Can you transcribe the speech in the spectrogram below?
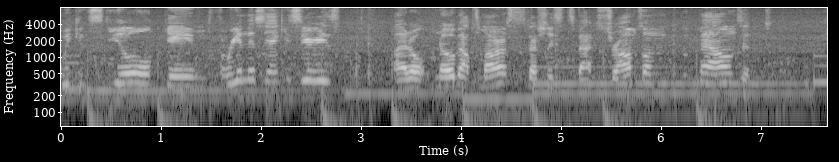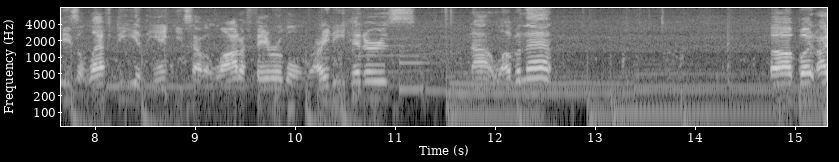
we can steal game three in this Yankee series. I don't know about tomorrow, especially since Matt Strahm's on the mound and he's a lefty, and the Yankees have a lot of favorable righty hitters. Not loving that. Uh, but I,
